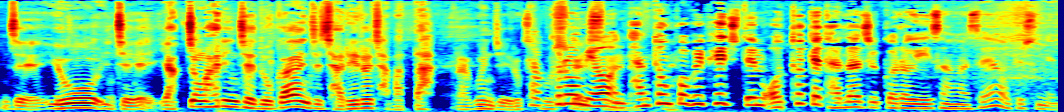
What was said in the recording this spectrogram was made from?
이제 요 이제 약정 할인 제도가 이제 자리를 잡았다라고 이제 이렇게 자, 볼 수가 있습니다. 그러면 단통법이 폐지되면 어떻게 달라질 거라고 예상하세요, 교수님?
